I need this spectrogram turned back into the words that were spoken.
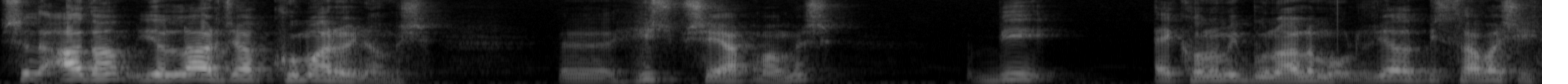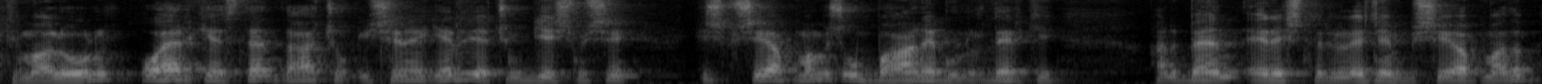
Şimdi adam yıllarca kumar oynamış. Ee, hiçbir şey yapmamış. Bir ekonomi bunalım olur ya da bir savaş ihtimali olur. O herkesten daha çok işine gelir ya. Çünkü geçmişi hiçbir şey yapmamış o bahane bulur. Der ki hani ben eleştirileceğim bir şey yapmadım.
